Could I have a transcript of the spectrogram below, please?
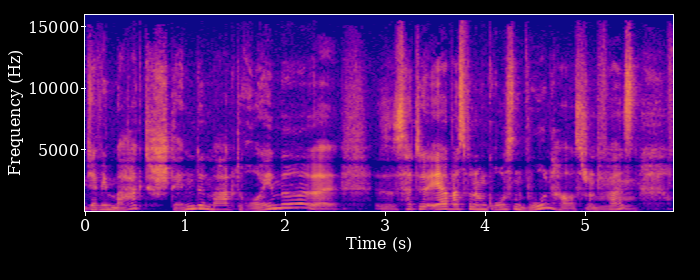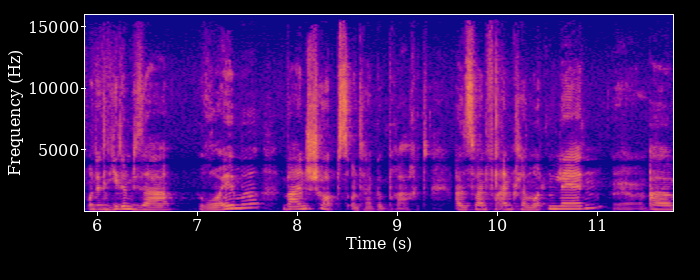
ja, wie Marktstände, Markträume. Äh, Es hatte eher was von einem großen Wohnhaus schon fast. Und in jedem dieser Räume waren Shops untergebracht. Also es waren vor allem Klamottenläden. Ja.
